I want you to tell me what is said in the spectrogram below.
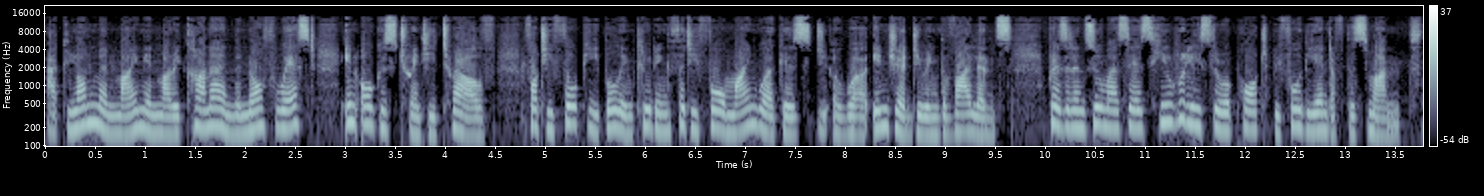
at Lonmin Mine in Marikana in the northwest in August 2012. 44 people people, including 34 mine workers, uh, were injured during the violence. President Zuma says he'll release the report before the end of this month.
